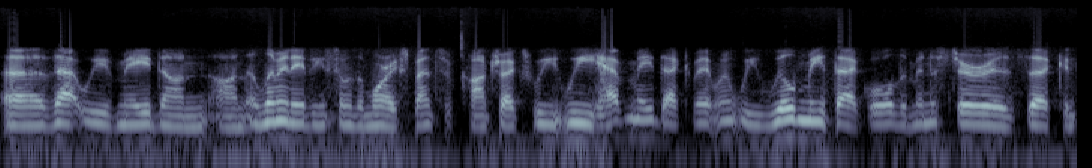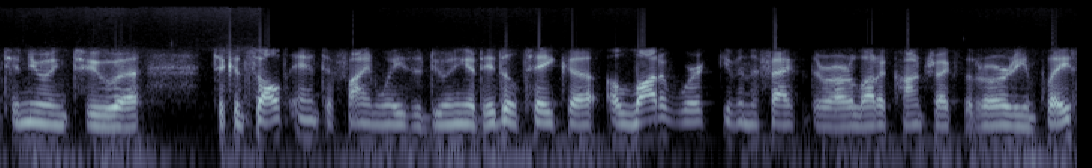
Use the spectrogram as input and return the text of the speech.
uh, that we've made on, on eliminating some of the more expensive contracts. We, we have made that commitment. We will meet that goal. The minister is uh, continuing to, uh, to consult and to find ways of doing it. It'll take a, a lot of work given the fact that there are a lot of contracts that are already in place.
